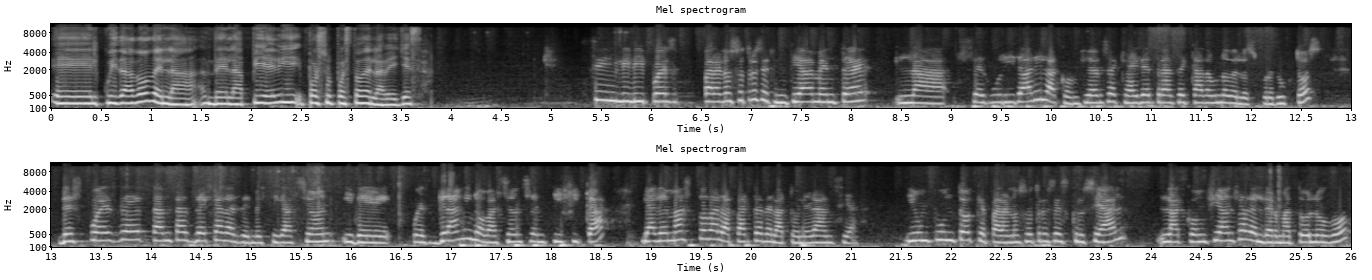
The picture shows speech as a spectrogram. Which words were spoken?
el cuidado de la, de la piel y por supuesto de la belleza? Sí, Lili, pues para nosotros definitivamente la seguridad y la confianza que hay detrás de cada uno de los productos, después de tantas décadas de investigación y de pues gran innovación científica y además toda la parte de la tolerancia. Y un punto que para nosotros es crucial, la confianza del dermatólogo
